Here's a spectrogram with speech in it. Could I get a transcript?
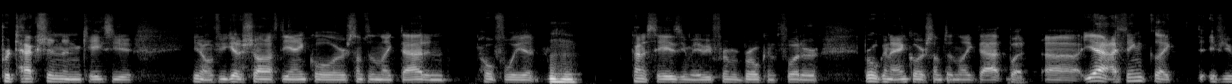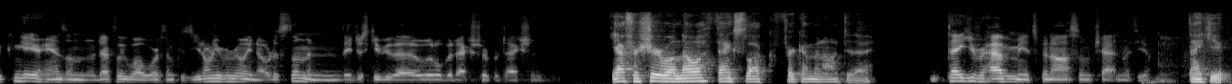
protection in case you you know if you get a shot off the ankle or something like that, and hopefully it Mhm. kind of saves you maybe from a broken foot or broken ankle or something like that. But uh, yeah, I think like if you can get your hands on them, they're definitely well worth them because you don't even really notice them, and they just give you that little bit extra protection. Yeah, for sure. Well, Noah, thanks a lot for coming on today. Thank you for having me. It's been awesome chatting with you. Thank you.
